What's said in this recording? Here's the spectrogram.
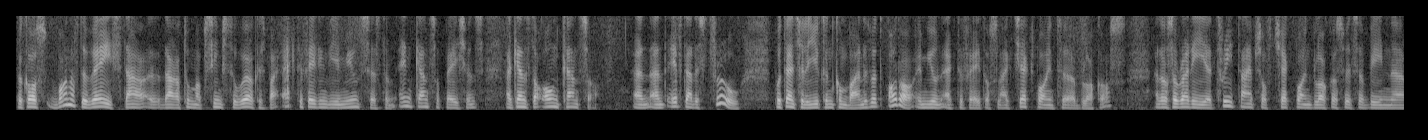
because one of the ways dar daratumumab seems to work is by activating the immune system in cancer patients against their own cancer. And, and if that is true, potentially you can combine it with other immune activators like checkpoint uh, blockers. And there's already uh, three types of checkpoint blockers which have been uh,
